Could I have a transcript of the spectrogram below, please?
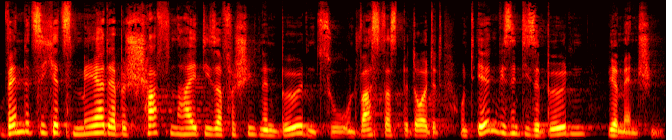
wendet sich jetzt mehr der Beschaffenheit dieser verschiedenen Böden zu und was das bedeutet. Und irgendwie sind diese Böden wir Menschen,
